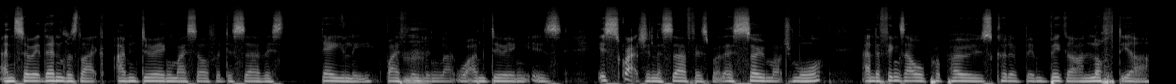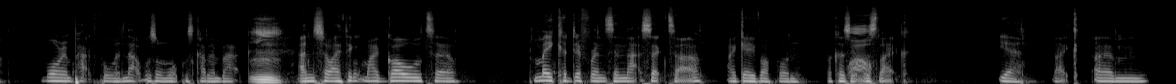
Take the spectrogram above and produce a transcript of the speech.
and so it then was like I'm doing myself a disservice daily by feeling like what I'm doing is is scratching the surface, but there's so much more. And the things I will propose could have been bigger, loftier, more impactful, and that wasn't what was coming back. And so I think my goal to make a difference in that sector, I gave up on because it was like, yeah, like um,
